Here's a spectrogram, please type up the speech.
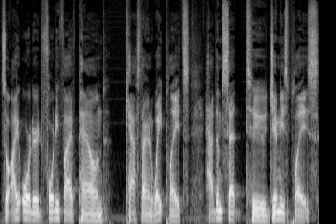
So I ordered 45 pound cast iron weight plates, had them set to Jimmy's place.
